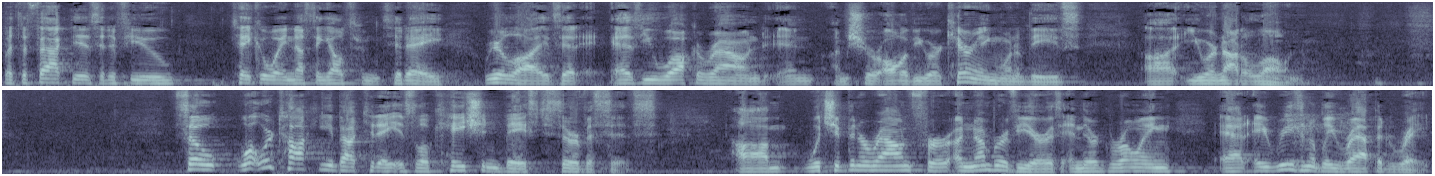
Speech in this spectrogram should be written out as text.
But the fact is that if you take away nothing else from today, realize that as you walk around, and I'm sure all of you are carrying one of these, uh, you are not alone. So what we're talking about today is location-based services, um, which have been around for a number of years, and they're growing at a reasonably rapid rate.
